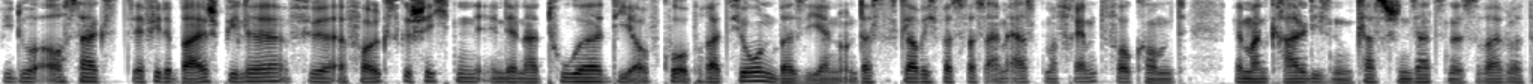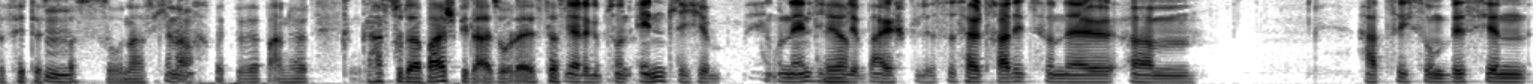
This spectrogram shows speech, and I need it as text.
wie du auch sagst, sehr viele Beispiele für Erfolgsgeschichten in der Natur, die auf Kooperation basieren. Und das ist, glaube ich, was, was einem erstmal fremd vorkommt, wenn man gerade diesen klassischen Satz, ne, Survival of the Fittest, mhm. was so nach sich genau. nach Wettbewerb anhört. Hast du da Beispiele? Also, oder ist das? Ja, da gibt es unendliche, unendlich ja. viele Beispiele. Es ist halt traditionell, ähm, hat sich so ein bisschen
